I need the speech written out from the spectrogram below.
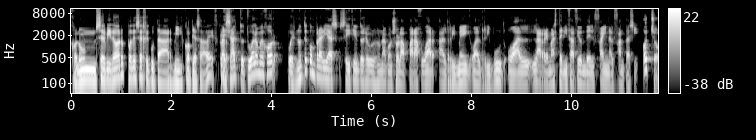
con un servidor puedes ejecutar mil copias a la vez. Claro. Exacto. Tú a lo mejor, pues no te comprarías 600 euros en una consola para jugar al remake o al reboot o a la remasterización del Final Fantasy VIII,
